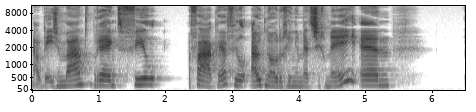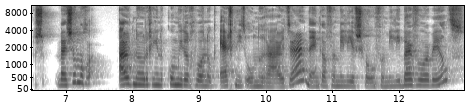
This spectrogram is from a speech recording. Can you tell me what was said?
Nou, deze maand brengt veel, vaak hè, veel uitnodigingen met zich mee. En bij sommige uitnodigingen kom je er gewoon ook echt niet onderuit. Hè? Denk aan familie of schoonfamilie bijvoorbeeld.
